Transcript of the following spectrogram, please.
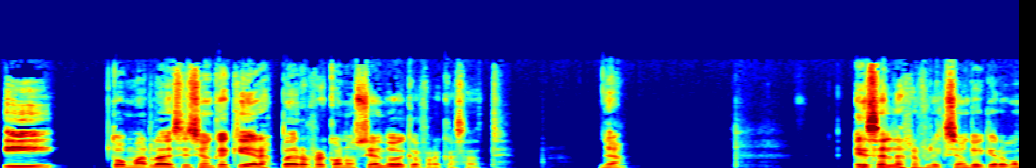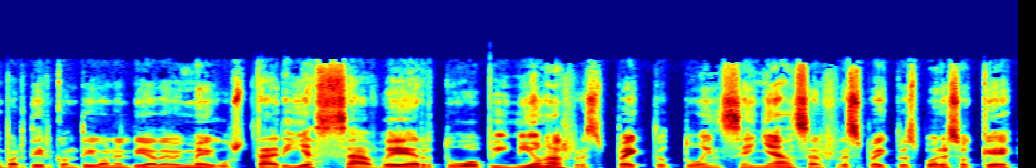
y tomar la decisión que quieras, pero reconociendo de que fracasaste. ¿Ya? esa es la reflexión que quiero compartir contigo en el día de hoy. Me gustaría saber tu opinión al respecto, tu enseñanza al respecto. Es por eso que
